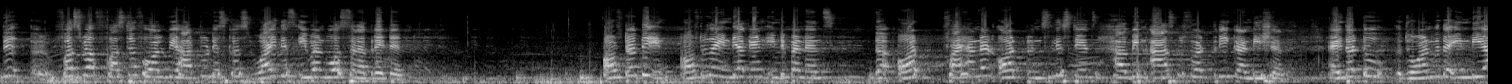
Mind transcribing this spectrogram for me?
the, uh, first, of, first of all we have to discuss why this event was celebrated. After the, after the India gained independence, the odd 500 odd princely states have been asked for three conditions either to join with the India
